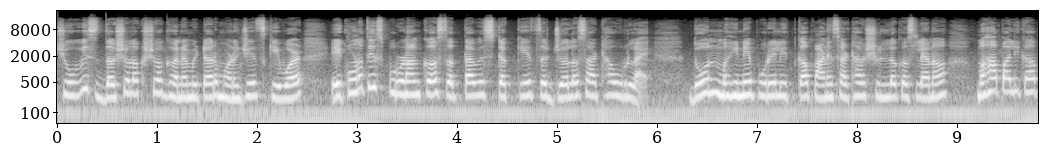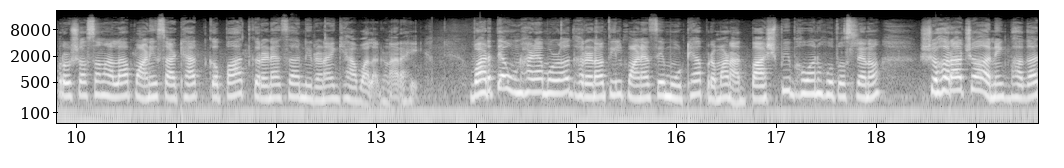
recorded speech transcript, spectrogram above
चोवीस दशलक्ष घनमीटर म्हणजेच केवळ एकोणतीस पूर्णांक सत्तावीस टक्केच जलसाठा उरलाय. दोन महिने पुरेल इतका पाणीसाठा शिल्लक असल्यानं महापालिका प्रशासनाला पाणीसाठ्यात कपात करण्याचा निर्णय घ्यावा लागणार आहे. वाढत्या उन्हाळ्यामुळे धरणातील पाण्याचे मोठ्या प्रमाणात बाष्पीभवन होत असल्यानं शहराच्या अनेक भागात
